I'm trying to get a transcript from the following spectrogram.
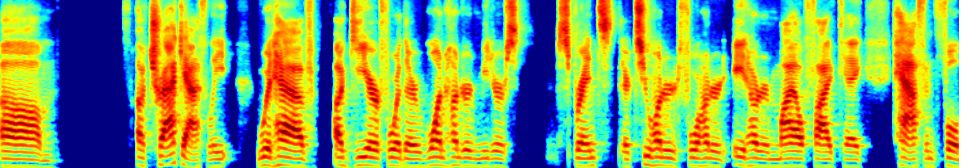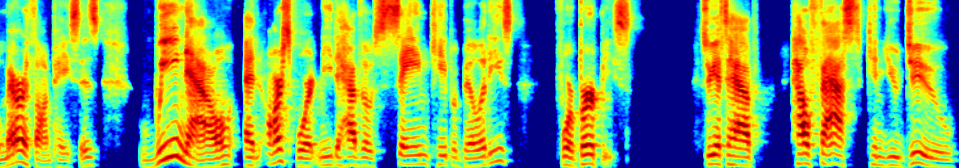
um, a track athlete would have a gear for their 100 meters sprint, their 200, 400, 800 mile 5K, half and full marathon paces. We now in our sport need to have those same capabilities for burpees. So you have to have how fast can you do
